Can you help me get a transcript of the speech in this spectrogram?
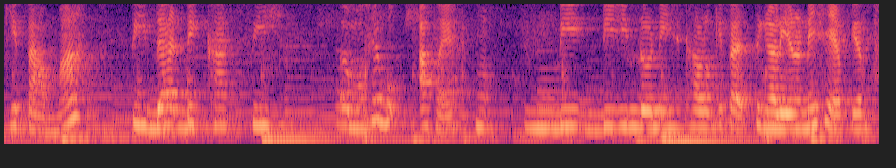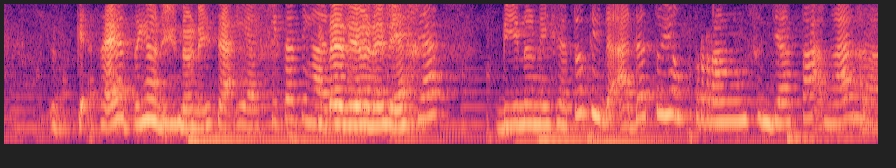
Kita mah tidak dikasih eh, maksudnya bu, apa ya? Di di Indonesia kalau kita tinggal di Indonesia ya, Fir. Saya tinggal di Indonesia. Iya, kita tinggal kita di Indonesia. Di Indonesia tuh tidak ada tuh yang perang senjata nggak ada.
